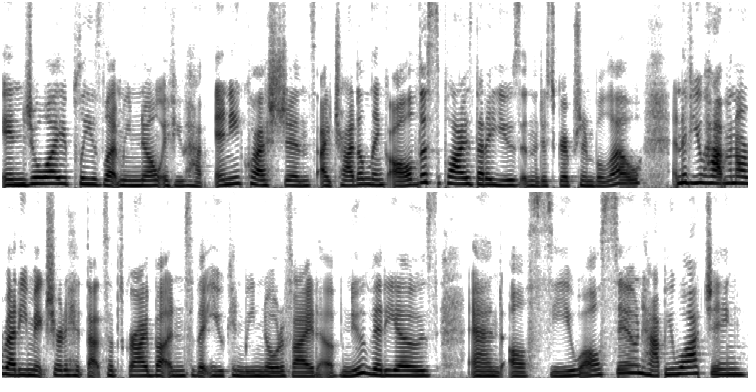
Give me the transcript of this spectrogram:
enjoy. Please let me know if you have any questions. I try to link all the supplies that I use in the description below. And if you haven't already, make sure to hit that subscribe button so that you can be notified of new videos. And I'll see you all soon. Happy watching.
